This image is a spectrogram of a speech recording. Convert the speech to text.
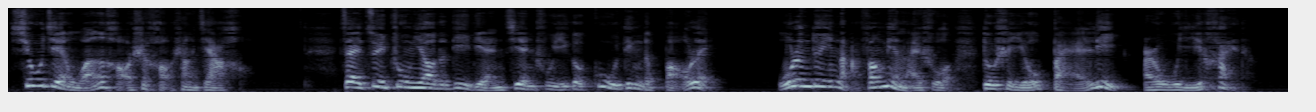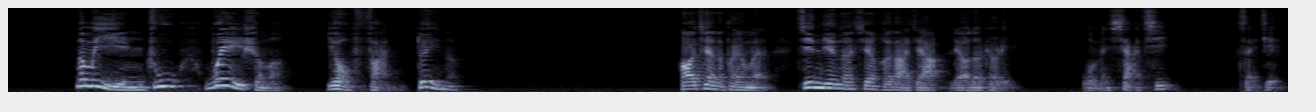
修建完好是好上加好，在最重要的地点建出一个固定的堡垒，无论对于哪方面来说都是有百利而无一害的。那么尹洙为什么要反对呢？好，亲爱的朋友们，今天呢先和大家聊到这里，我们下期再见。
